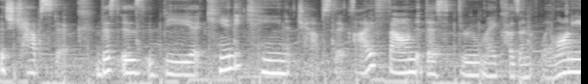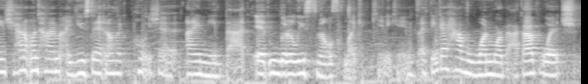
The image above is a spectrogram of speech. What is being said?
it's chapstick. This is the Candy Cane chapstick. I found this through my cousin Leilani. She had it one time, I used it and I was like, holy shit, I need that. It literally smells like candy cane. I think I have one more backup, which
